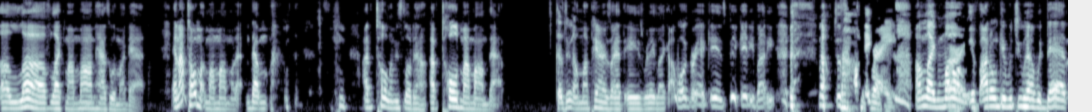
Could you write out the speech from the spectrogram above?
a love like my mom has with my dad. And I've told my, my mom that, that I've told, let me slow down. I've told my mom that. Cause you know, my parents are at the age where they like, I want grandkids, pick anybody. I'm just like, right. I'm like, mom, right. if I don't get what you have with dad,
